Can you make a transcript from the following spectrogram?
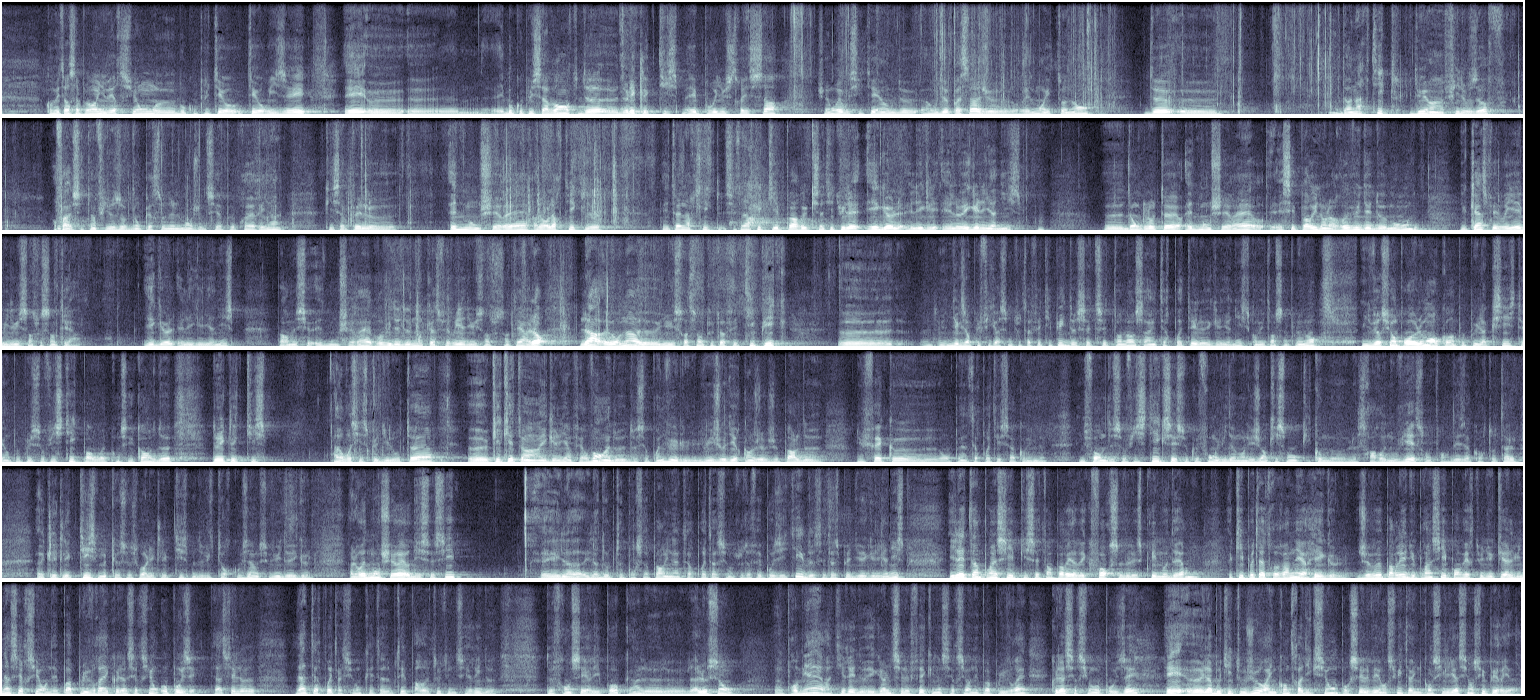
comme étant simplement une version euh, beaucoup plus théorisée euh, et, beaucoup plus savante de, l'éclectisme. Et pour illustrer ça, j'aimerais vous citer un ou deux passages réellement étonnants d'un article dû à un philosophe enfin c'est un philosophe dont personnellement je ne sais à peu près rien, qui s'appelle euh, Edmond Scherer. Alors l'article est un article, c'est un article qui est paru, qui s'intitulait Hegel et le hegelianisme. Euh, donc l'auteur Edmond Scherer, et c'est paru dans la Revue des Deux Mondes du 15 février 1861. Hegel et l'hegelianisme par M. Edmond Scherer, Revue des Deux Mondes, 15 février 1861. Alors là, euh, on a une illustration tout à fait typique une exemplification tout à fait typique de cette, tendance à interpréter le hegelianisme comme étant simplement une version probablement encore un peu plus laxiste et un peu plus sophistique par voie de conséquence de, de l'éclectisme. Alors voici ce que dit l'auteur, euh, qui, est un hegelien fervent hein, de, ce point de vue. Lui, je veux dire, quand je, parle du fait qu'on euh, peut interpréter ça comme une, forme de sophistique, c'est ce que font évidemment les gens qui, sont, comme euh, le sera Renouvier, sont en désaccord total avec l'éclectisme, que ce soit l'éclectisme de Victor Cousin ou celui de Hegel. Alors Edmond Scherer dit ceci, et il, adopte pour sa part une interprétation tout à fait positive de cet aspect du hegelianisme. Il est un principe qui s'est emparé avec force de l'esprit moderne qui peut être ramené à Hegel. Je veux parler du principe en vertu duquel une assertion n'est pas plus vraie que l'assertion opposée. Là, c'est l'interprétation qui est adoptée par toute une série de, Français à l'époque. Hein. la leçon euh, première à tirer de Hegel, c'est le fait qu'une assertion n'est pas plus vraie que l'assertion opposée, et euh, elle aboutit toujours à une contradiction pour s'élever ensuite à une conciliation supérieure.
